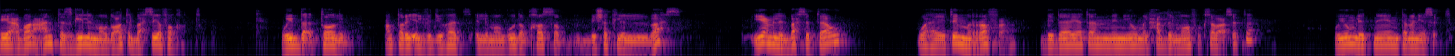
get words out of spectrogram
هي عبارة عن تسجيل الموضوعات البحثية فقط ويبدأ الطالب عن طريق الفيديوهات اللي موجودة بخاصة بشكل البحث يعمل البحث بتاعه وهيتم الرفع بداية من يوم الحد الموافق سبعة ستة ويوم الاثنين تمانية ستة.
